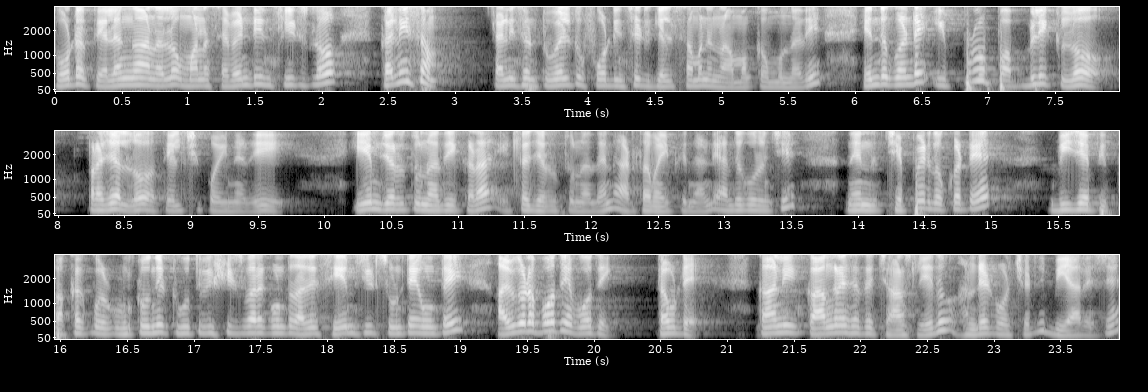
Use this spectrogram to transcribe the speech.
టోటల్ తెలంగాణలో మన సెవెంటీన్ సీట్స్లో కనీసం కనీసం ట్వెల్వ్ టు ఫోర్టీన్ సీట్స్ గెలుస్తామని నమ్మకం ఉన్నది. ఎందుకంటే ఇప్పుడు పబ్లిక్లో ప్రజల్లో తెలిసిపోయినది. ఏం జరుగుతున్నది ఇక్కడ ఇట్లా జరుగుతున్నది అని అర్థమైపోయిందండి. అందు గురించి నేను చెప్పేది ఒక్కటే బీజేపీ పక్కకు ఉంటుంది టూ త్రీ సీట్స్ వరకు ఉంటుంది. అదే సేమ్ సీట్స్ ఉంటే ఉంటాయి అవి కూడా పోతే పోతాయి. డౌటే కానీ కాంగ్రెస్ అయితే ఛాన్స్ లేదు. హండ్రెడ్ వచ్చేది బీఆర్ఎస్ఏ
